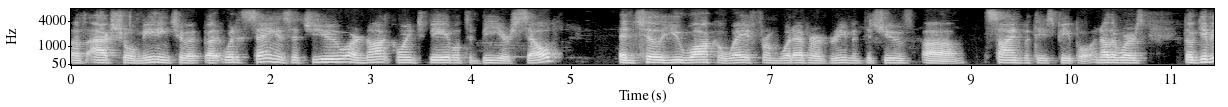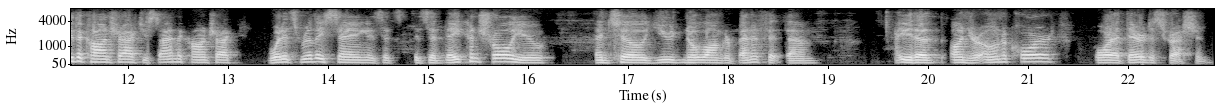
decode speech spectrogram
of actual meaning to it. But what it's saying is that you are not going to be able to be yourself until you walk away from whatever agreement that you've uh, signed with these people. In other words, they'll give you the contract, you sign the contract. What it's really saying is it's is that they control you until you no longer benefit them either on your own accord or at their discretion.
